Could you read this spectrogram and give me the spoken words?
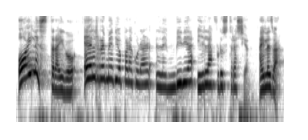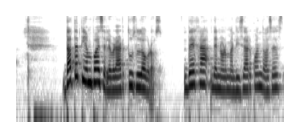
hoy les traigo el remedio para curar la envidia y la frustración. Ahí les va. Date tiempo de celebrar tus logros. Deja de normalizar cuando haces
